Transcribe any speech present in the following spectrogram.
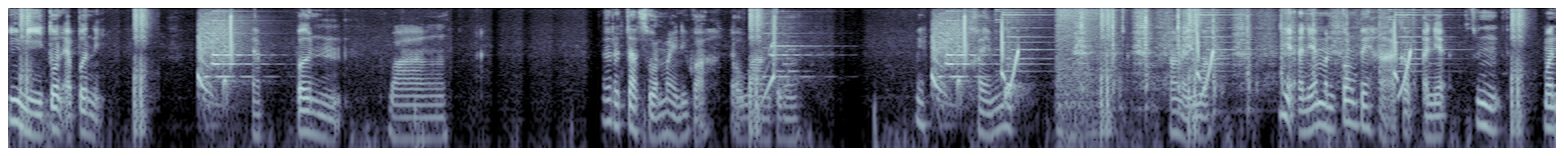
นี่มีต้นแอปเปิลนี่ แอปเปิลวางน่าจะจัดสวนใหม่ดีกว่าเดี๋ยววางตรง ไม่ใครไม่ทางไหนดีวะ เนี่ย อันเนี้ยมันต้องไปหากับอันเนี้ย ซึ่งมัน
